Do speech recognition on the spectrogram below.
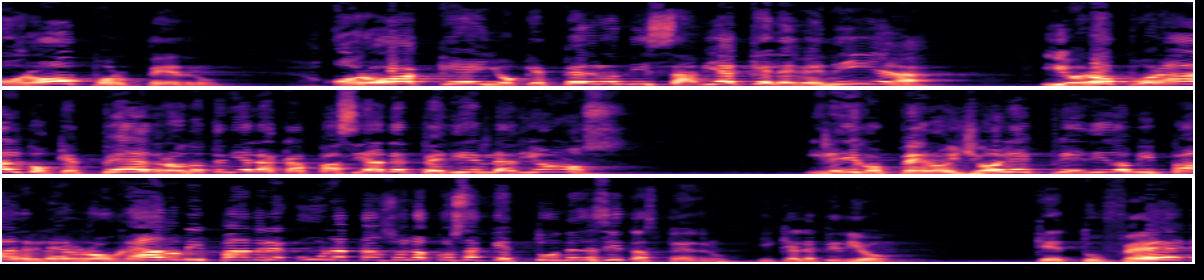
oró por Pedro. Oró aquello que Pedro ni sabía que le venía. Y oró por algo que Pedro no tenía la capacidad de pedirle a Dios. Y le dijo, pero yo le he pedido a mi padre, le he rogado a mi padre una tan sola cosa que tú necesitas, Pedro. ¿Y qué le pidió? Que tu fe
